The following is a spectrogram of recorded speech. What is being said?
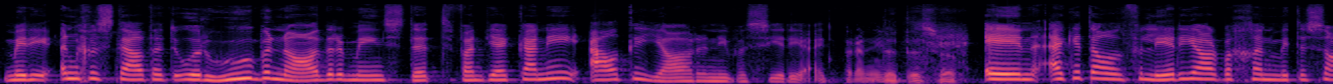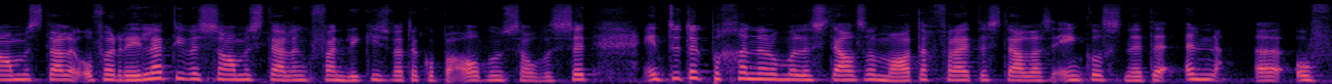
met die ingesteldheid oor hoe benader mens dit want jy kan nie elke jaar 'n nuwe serie uitbring nie. Dit is so. En ek het al verlede jaar begin met 'n samestelling of 'n relatiewe samestelling van liedjies wat ek op 'n album sal wil sit en toe ek begin om hulle stelselmatig vry te stel as enkelsnitte in uh, of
